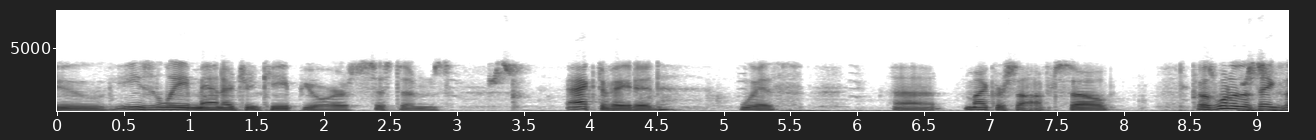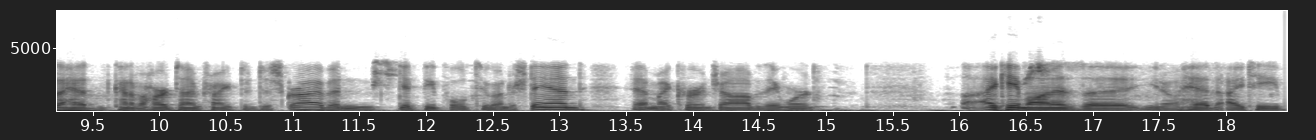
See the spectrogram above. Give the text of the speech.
to easily manage and keep your systems activated with uh, Microsoft. So, it was one of the things I had kind of a hard time trying to describe and get people to understand. At my current job, they weren't. I came on as a you know head IT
